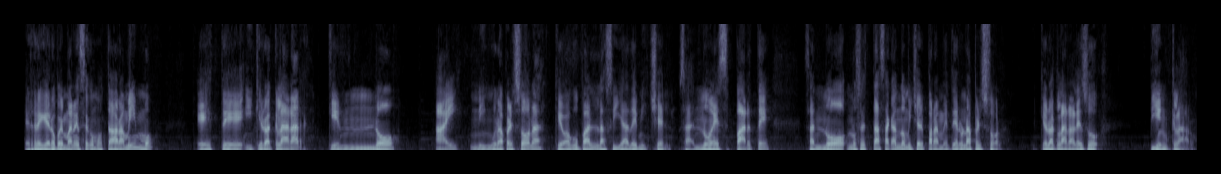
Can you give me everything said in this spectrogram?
El reguero permanece como está ahora mismo. Este, y quiero aclarar que no hay ninguna persona que va a ocupar la silla de Michelle. O sea, no es parte, o sea, no, no se está sacando Michelle para meter a una persona. Quiero aclarar eso bien claro.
